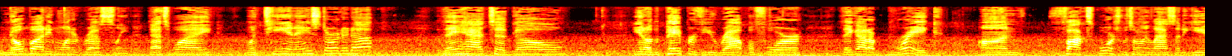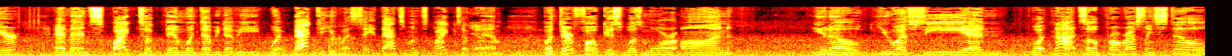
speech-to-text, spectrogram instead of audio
Nobody wanted wrestling. That's why when TNA started up, they had to go, you know, the pay per view route before they got a break on Fox Sports, which only lasted a year. And then Spike took them when WWE went back to USA. That's when Spike took Yep. them. But their focus was more on, you know, UFC and whatnot. So pro wrestling still,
